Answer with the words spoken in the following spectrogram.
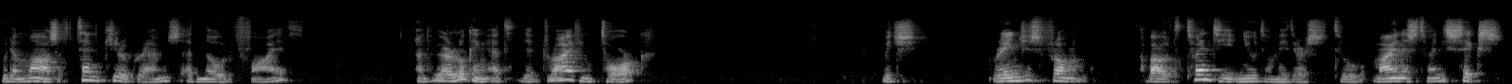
with a mass of 10 kilograms at node 5 and we are looking at the driving torque which ranges from about 20 newton meters to minus 26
